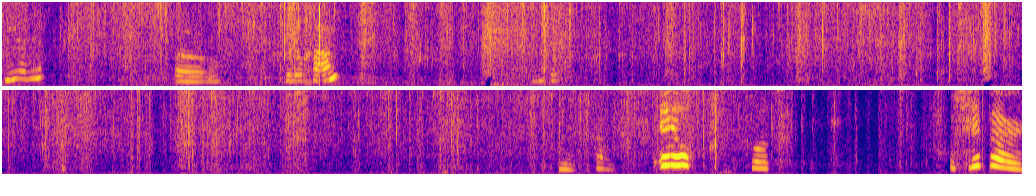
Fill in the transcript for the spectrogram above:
zie je niet? Eh, zullen we gaan? Hier, gaan. Eeuw! Wat? Een slipper.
